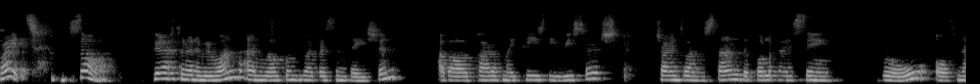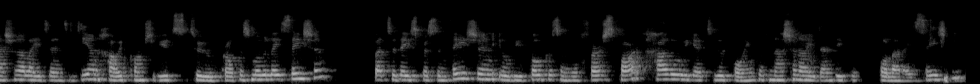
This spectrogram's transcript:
Right, so good afternoon, everyone, and welcome to my presentation about part of my PhD research trying to understand the polarizing role of national identity and how it contributes to protest mobilization. But today's presentation, it will be focused on the first part, how do we get to the point of national identity polarization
